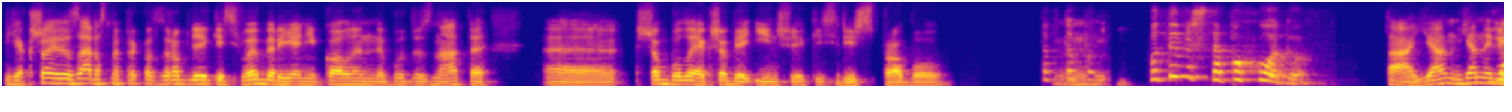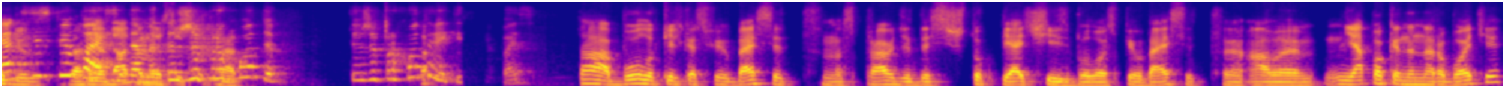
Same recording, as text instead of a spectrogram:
якщо я зараз, наприклад, зроблю якийсь вибір, я ніколи не буду знати, е, що було, якщо б я іншу якийсь річ спробував. Тобто подивишся по ходу. Так, я, я не Як люблю зі співбесідами? Ти вже проходив? Ти вже проходив якісь співбесіди? Так, було кілька співбесід. Насправді десь штук 5-6 було співбесід, е, але я поки не на роботі.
